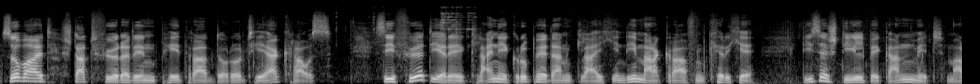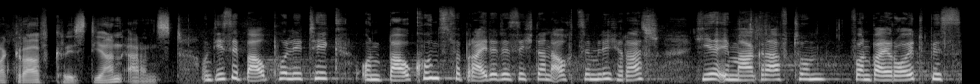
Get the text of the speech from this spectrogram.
Soweit Stadtführerin Petra Dorothea Kraus. Sie führt ihre kleine Gruppe dann gleich in die Markgrafenkirche. Dieser Stil begann mit Markgraf Christian Ernst. Und diese Baupolitik und Baukunst verbreitete sich dann auch ziemlich rasch hier im Markgraftum von Bayreuth bis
